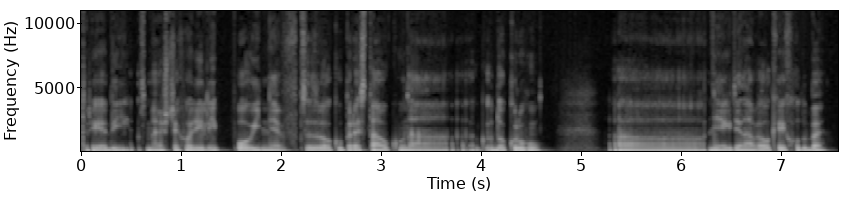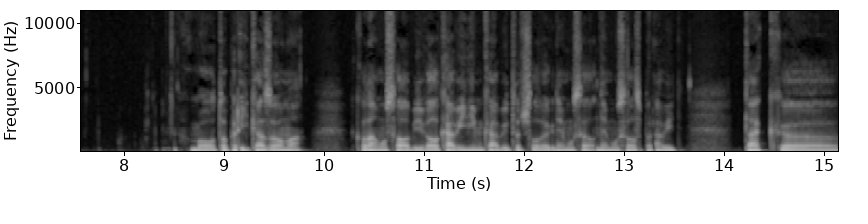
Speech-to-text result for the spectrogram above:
triedy sme ešte chodili povinne v, cez veľkú prestávku na, do kruhu uh, niekde na veľkej chodbe bolo to príkazom a ako tam musela byť veľká výnimka, aby to človek nemusel, nemusel spraviť, tak e,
